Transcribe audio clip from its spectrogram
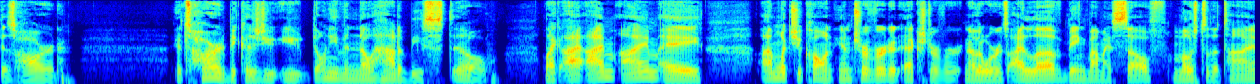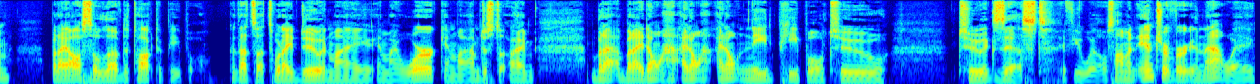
is hard. It's hard because you, you don't even know how to be still. Like I, I'm, I'm a, I'm what you call an introverted extrovert. In other words, I love being by myself most of the time, but I also love to talk to people because that's that's what I do in my in my work and my I'm just I'm but I but I don't I don't I don't need people to to exist, if you will. So I'm an introvert in that way,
